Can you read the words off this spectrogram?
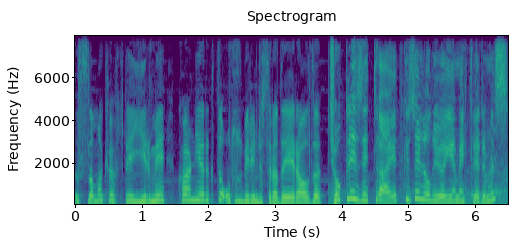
ıslama köfte 20, karnıyarıkta 31. sırada yer aldı. Çok lezzetli gayet güzel oluyor yemeklerimiz.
